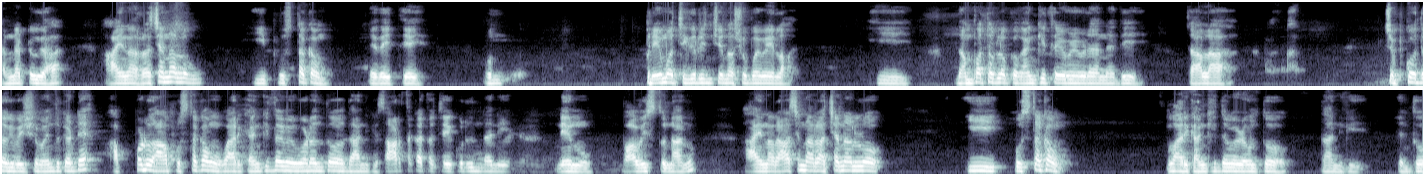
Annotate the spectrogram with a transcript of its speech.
అన్నట్టుగా ఆయన రచనలు ఈ పుస్తకం ఏదైతే ప్రేమ చిగురించిన శుభవేళ ఈ దంపతులకు అంకితం ఇవ్వడం అనేది చాలా చెప్పుకోదగ్గ విషయం. ఎందుకంటే అప్పుడు ఆ పుస్తకం వారికి అంకితం ఇవ్వడంతో దానికి సార్థకత చేకూరిందని నేను భావిస్తున్నాను. ఆయన రాసిన రచనల్లో ఈ పుస్తకం వారికి అంకితం వేయడంతో దానికి ఎంతో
